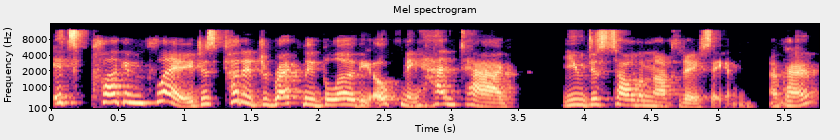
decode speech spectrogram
It's plug and play. Just put it directly below the opening head tag. You just tell them not today, Satan. Okay.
